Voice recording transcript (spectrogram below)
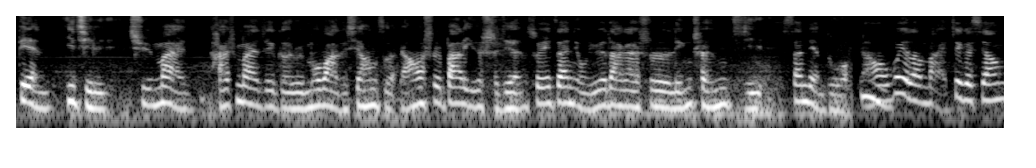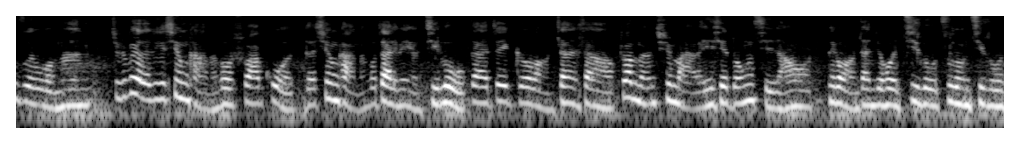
店一起去卖，还是卖这个。Rimowa 的箱子，然后是巴黎的时间，所以在纽约大概是凌晨几三点多。然后为了买这个箱子，我们就是为了这个信用卡能够刷过，的信用卡能够在里面有记录，在这个网站上专门去买了一些东西，然后那个网站就会记录，自动记录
